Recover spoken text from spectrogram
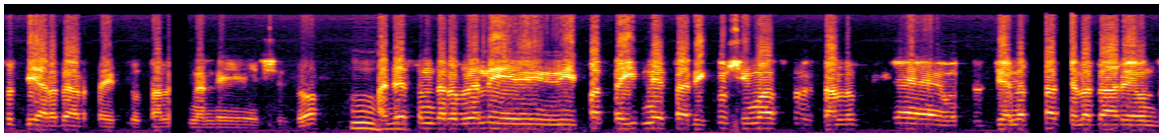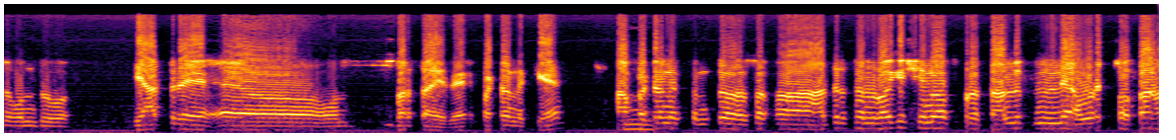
ಸುದ್ದಿ ಹರಿದಾಡ್ತಾ ಇತ್ತು ತಾಲೂಕಿನಲ್ಲಿ ಯಶಸ್ಸು. ಅದೇ ಸಂದರ್ಭದಲ್ಲಿ ಇಪ್ಪತ್ತೈದನೇ ತಾರೀಕು ಶ್ರೀನಿವಾಸಪುರ ತಾಲೂಕಿಗೆ ಒಂದು ಜನತಾ ಜಲಧಾರೆ ಒಂದು ಒಂದು ಯಾತ್ರೆ ಬರ್ತಾ ಇದೆ ಪಟ್ಟಣಕ್ಕೆ. ಆ ಪಟ್ಟಣಕ್ಕೆ ಅದ್ರ ಸಲುವಾಗಿ ಶ್ರೀನಿವಾಸಪುರ ತಾಲೂಕಿನಲ್ಲಿ ಅವರೇ ಸ್ವತಃ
